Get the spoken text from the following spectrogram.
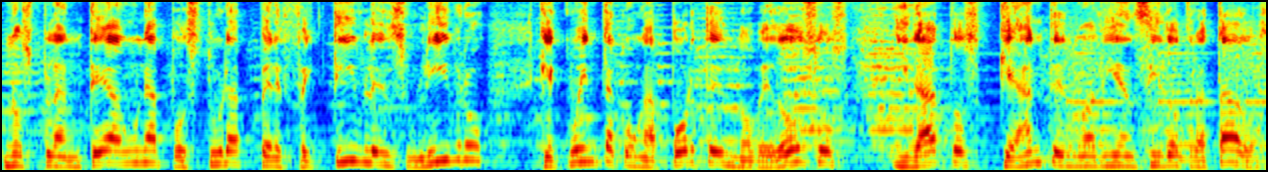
nos plantea una postura perfectible en su libro que cuenta con aportes novedosos y datos que antes no habían sido tratados,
